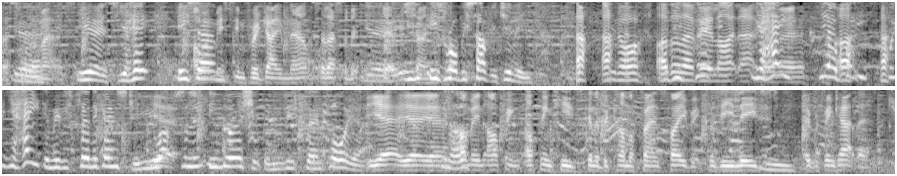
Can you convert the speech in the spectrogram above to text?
That's all that matters. he is. You hate. He's I um, miss him for a game now, so that's a bit, bit Yeah, of a shame. he's Robbie Savage, isn't he? You know, I don't know if like that, You hate, uh, yeah, but, he- but you hate him if he's playing against you. You Yeah. absolutely worship him if he's playing for you. Yeah, yeah, yeah. You know? I mean, I think I think he's going to become a fan's favourite because he leaves hmm. everything out there, He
